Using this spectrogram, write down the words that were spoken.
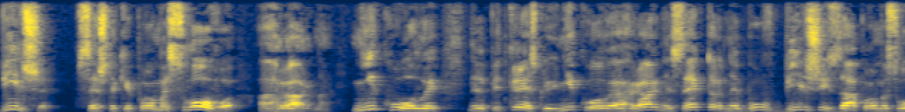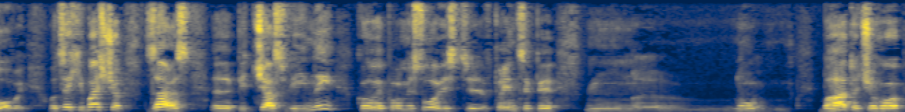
Більше все ж таки промислово аграрна. Ніколи, е, підкреслюю, ніколи аграрний сектор не був більший за промисловий. Оце хіба що зараз е, під час війни, коли промисловість, е, в принципі, ну, багато чого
